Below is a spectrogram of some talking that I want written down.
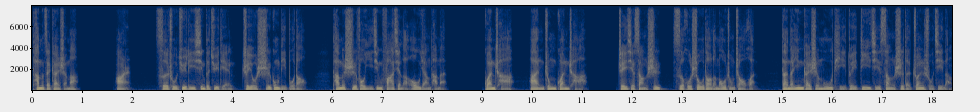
他们在干什么；二，此处距离新的据点只有十公里不到，他们是否已经发现了欧阳他们？观察，暗中观察，这些丧尸似乎收到了某种召唤。但那应该是母体对低级丧尸的专属技能。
